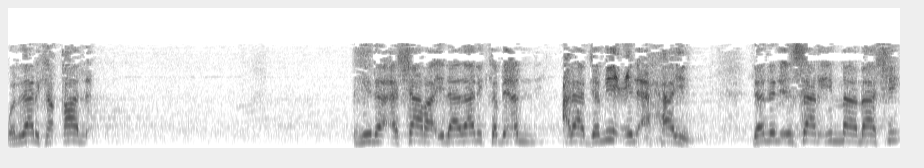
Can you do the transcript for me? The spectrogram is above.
ولذلك قال هنا أشار إلى ذلك بأن على جميع الأحايين لأن الإنسان إما ماشي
